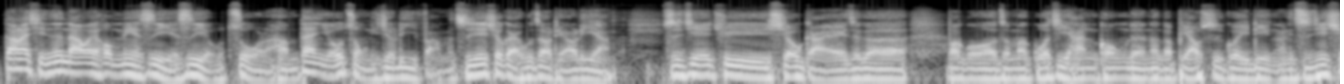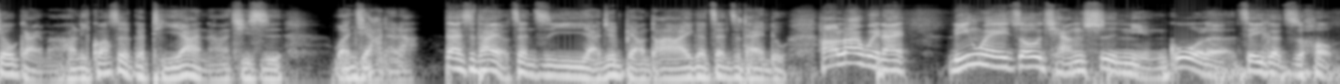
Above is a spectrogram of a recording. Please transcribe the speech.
当然行政单位后面是也是有做了哈，但有种你就立法嘛，直接修改护照条例啊，直接去修改这个包括怎么国际航空的那个标示规定啊，你直接修改嘛哈，你光是个提案啊，其实玩假的啦，但是它有政治意义啊，就表达一个政治态度。好，拉回来，林维洲强势碾过了这个之后。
